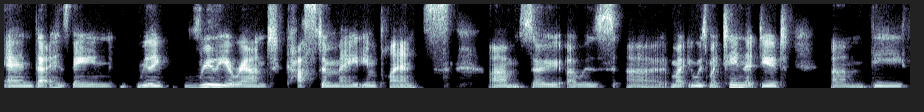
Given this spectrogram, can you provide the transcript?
And that has been really, really around custom made implants. Um, so I was, uh, my, it was my team that did um, the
